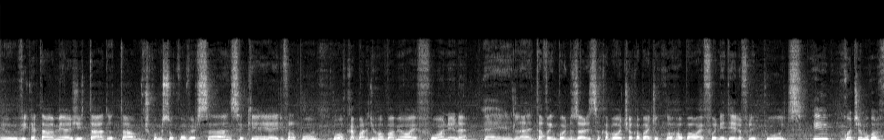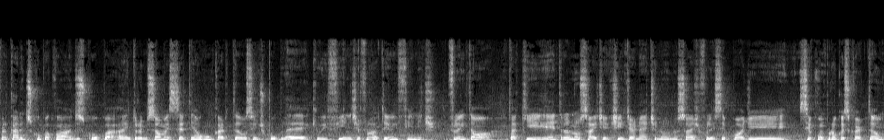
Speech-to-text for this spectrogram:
eu vi que ele estava meio agitado e tal, a gente começou a conversar, não sei o que, aí ele falou, pô, pô, acabaram de roubar meu iPhone, né? É, ele tava em Buenos Aires, acabou, tinha acabado de roubar o iPhone dele, eu falei, putz, e continuamos conversando, falei, cara, desculpa, desculpa a intromissão, mas você tem algum cartão assim, tipo o Black, o Infinity? Ele falou, ah, eu tenho o Infinity. Eu falei, então, ó, tá aqui, entra no site, tinha internet no, no site, eu falei, você pode, você comprou com esse cartão?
